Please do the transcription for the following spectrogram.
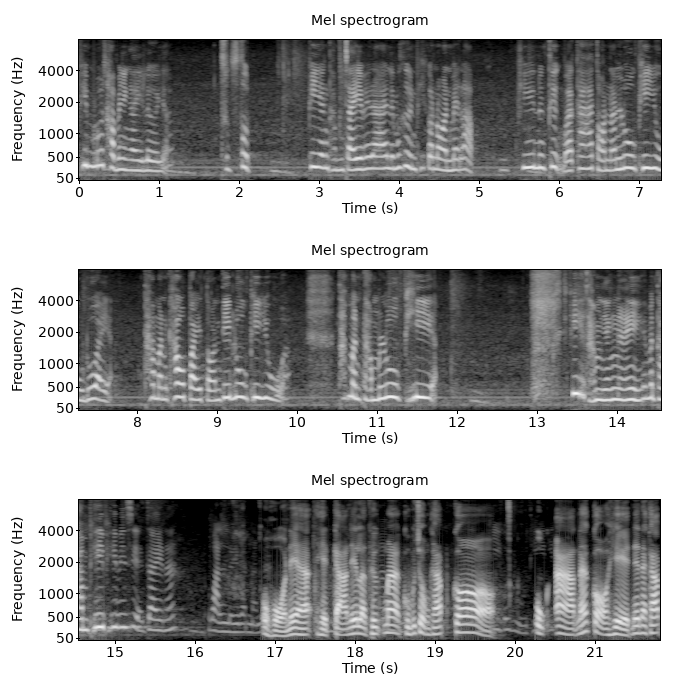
พี่ไม่รู้ทำยังไงเลยอะสุดๆพี่ยังทำใจไม่ได้เลยเมื่อคืนพี่ก็นอนไม่หลับ พี่นึกถึงว่าถ้าตอนนั้นลูกพี่อยู่ด้วยอะถ้ามันเข้าไปตอนที่ลูกพี่อยู่อะถ้ามันทำลูกพี่อะพี่จะทำยังไงให้มันทำพี่พี่ไม่เสียใจนะวันเลยวันนั้นโอ้โหเนี่ยฮะเหตุการณ์นี้ระทึกมากคุณผู้ชมครับ ก็อุกอาจนะก่อเหตุเนี่ยนะครับ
